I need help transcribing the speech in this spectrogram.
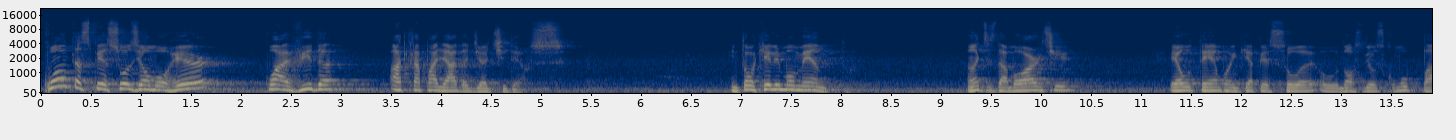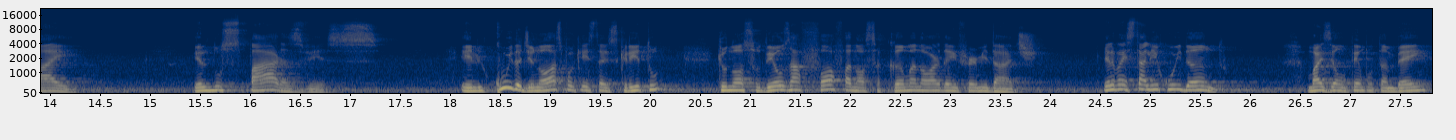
quantas pessoas iam morrer com a vida atrapalhada diante de Deus? Então, aquele momento, antes da morte, é o tempo em que a pessoa, o nosso Deus, como Pai, Ele nos para às vezes ele cuida de nós porque está escrito que o nosso Deus afofa a nossa cama na hora da enfermidade. Ele vai estar ali cuidando. Mas é um tempo também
